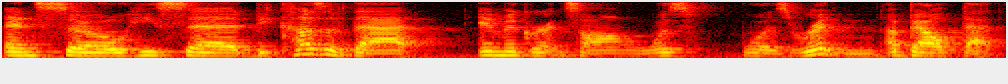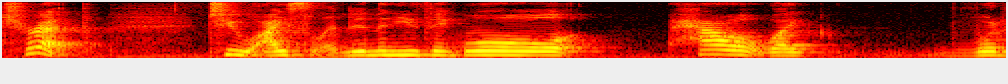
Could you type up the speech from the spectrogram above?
And so he said because of that, immigrant song was was written about that trip to Iceland. And then you think, well, how like what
